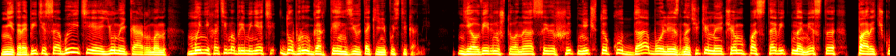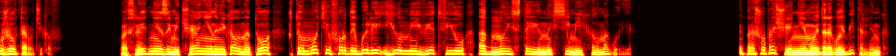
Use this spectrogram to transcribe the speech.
Не торопите события, юный Карлман. Мы не хотим обременять добрую гортензию такими пустяками. Я уверен, что она совершит нечто куда более значительное, чем поставить на место парочку желторотиков. Последнее замечание намекало на то, что Мотифорды были юной ветвью одной из старинных семей Холмогорья. «Прошу прощения, мой дорогой Биттерлинг»,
